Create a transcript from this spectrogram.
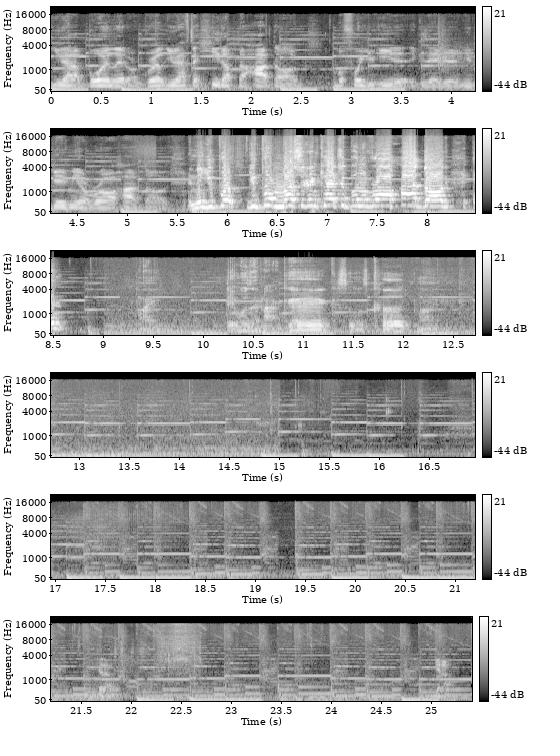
you gotta boil it or grill. You have to heat up the hot dog before you eat it, Xavier. You gave me a raw hot dog, and then you put you put mustard and ketchup on the raw hot dog, and Like it wasn't not good because it was cooked. Like Get out. Get out.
